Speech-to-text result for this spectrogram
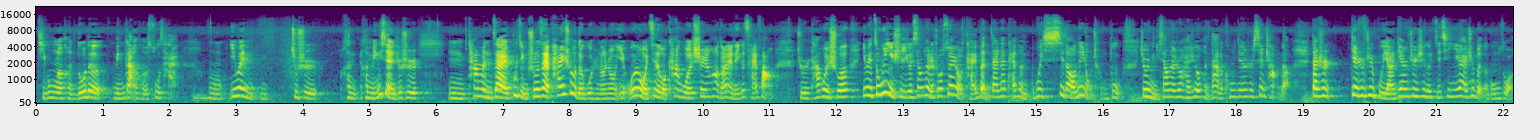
提供了很多的灵感和素材。嗯，因为你就是很很明显就是。嗯，他们在不仅说在拍摄的过程当中，因因为我记得我看过申元浩导演的一个采访，就是他会说，因为综艺是一个相对来说虽然有台本，但是它台本不会细到那种程度，就是你相对来说还是有很大的空间是现场的，但是电视剧不一样，电视剧是个极其依赖剧本的工作，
